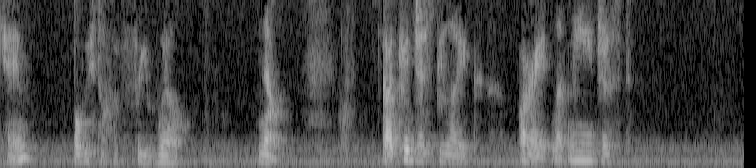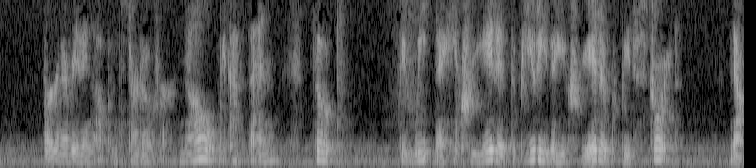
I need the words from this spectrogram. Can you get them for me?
Okay? But we still have free will. Now, God could just be like, all right, let me just burn everything up and start over. No, because then the the wheat that he created, the beauty that he created would be destroyed. Now,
